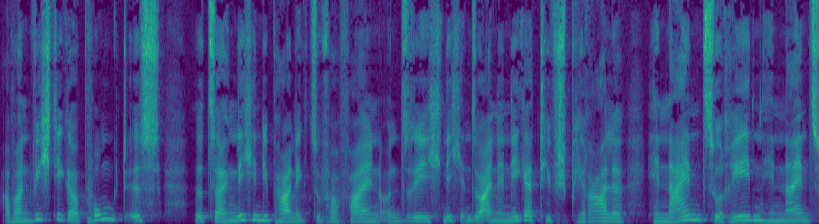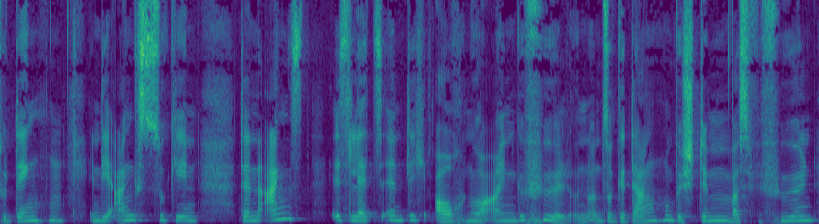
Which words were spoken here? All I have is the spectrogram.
Aber ein wichtiger Punkt ist, sozusagen nicht in die Panik zu verfallen und sich nicht in so eine Negativspirale hineinzureden, hineinzudenken, in die Angst zu gehen. Denn Angst ist letztendlich auch nur ein Gefühl und unsere Gedanken bestimmen, was wir fühlen.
